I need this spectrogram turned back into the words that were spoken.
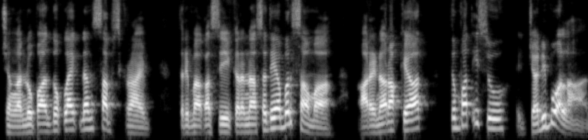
jangan lupa untuk like dan subscribe. Terima kasih kerana setia bersama Arena Rakyat, tempat isu jadi bualan.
